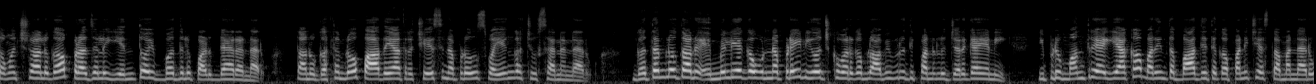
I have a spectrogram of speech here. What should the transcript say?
సంవత్సరాలుగా ప్రజలు ఎంతో ఇబ్బందులు పడ్డారన్నారు. తాను గతంలో పాదయాత్ర చేసినప్పుడు స్వయంగా చూశానన్నారు. గతంలో తాను ఎమ్మెల్యేగా ఉన్నప్పుడే నియోజకవర్గంలో అభివృద్ధి పనులు జరిగాయని ఇప్పుడు మంత్రి అయ్యాక మరింత బాధ్యతగా పనిచేస్తామన్నారు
